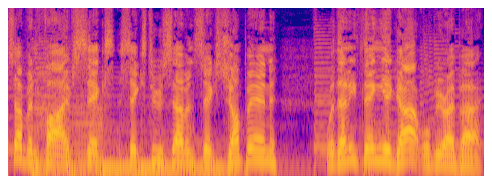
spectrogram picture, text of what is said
756 6276. Jump in with anything you got. We'll be right back.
